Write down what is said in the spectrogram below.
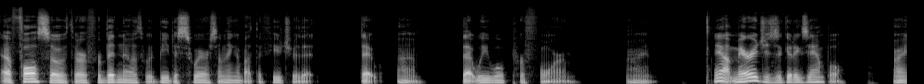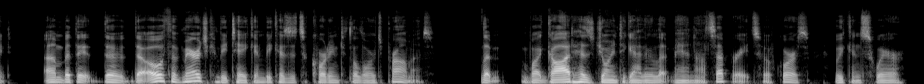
a false oath or a forbidden oath would be to swear something about the future that that um, that we will perform. All right. Yeah, marriage is a good example, right? Um, but the, the the oath of marriage can be taken because it's according to the Lord's promise. Let what God has joined together, let man not separate. So of course we can swear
